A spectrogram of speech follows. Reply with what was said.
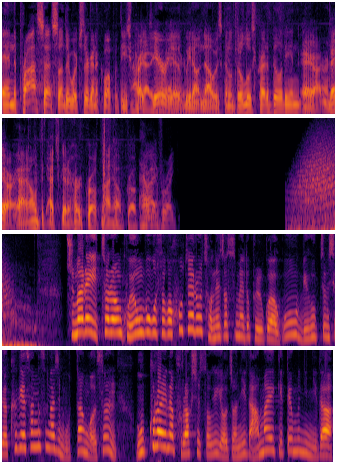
And the process under which they're going to come up with these criteria that we don't know is going to lose credibility in they are. They are. I don't think that's going to hurt growth, not help growth. However, I 주말에 이처럼 고용보고서가 호재로 전해졌음에도 불구하고 미국 증시가 크게 상승하지 못한 것은 우크라이나 불확실성이 여전히 남아있기 때문입니다.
